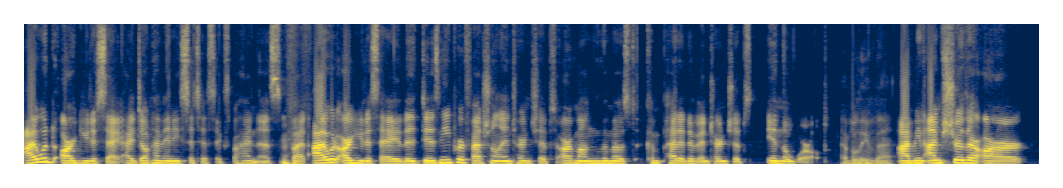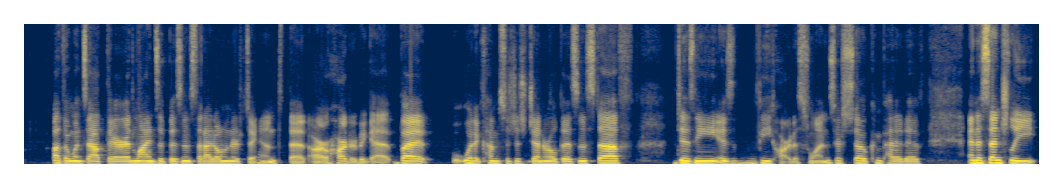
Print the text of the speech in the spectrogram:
I would argue to say, I don't have any statistics behind this, but I would argue to say that Disney professional internships are among the most competitive internships in the world. I believe that. I mean, I'm sure there are other ones out there and lines of business that I don't understand that are harder to get. But when it comes to just general business stuff, Disney is the hardest ones. They're so competitive. And essentially,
